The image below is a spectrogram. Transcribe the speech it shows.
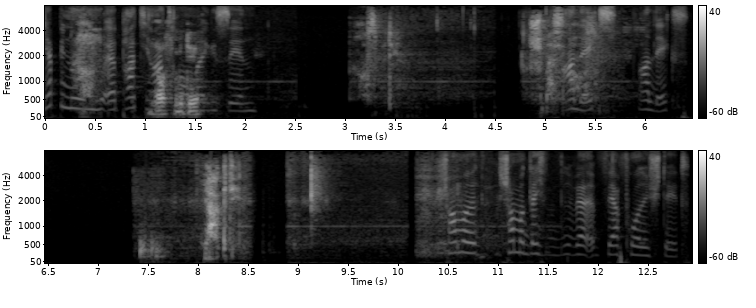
Ich hab ihn nur im äh, Party Hardcore mal gesehen. Raus mit ihm. Schmeiß Alex, Alex. Jagd ihn. Schau mal, schau mal gleich, wer, wer vor dir steht.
